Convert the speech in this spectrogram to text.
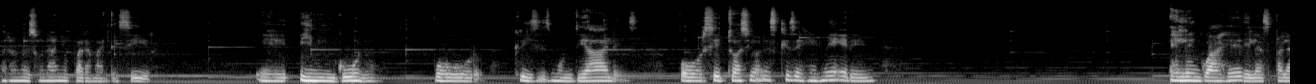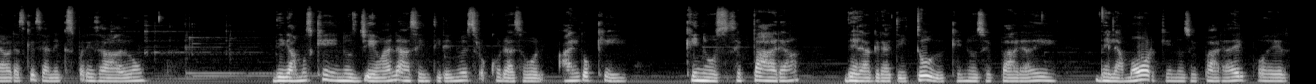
pero no es un año para maldecir. Eh, y ninguno por crisis mundiales, por situaciones que se generen. El lenguaje de las palabras que se han expresado, digamos que nos llevan a sentir en nuestro corazón algo que, que nos separa de la gratitud, que nos separa de, del amor, que nos separa del poder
